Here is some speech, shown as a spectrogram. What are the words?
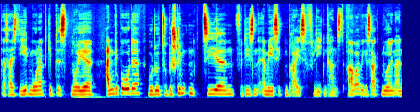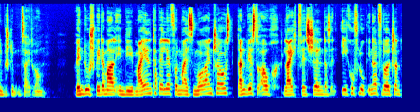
Das heißt, jeden Monat gibt es neue Angebote, wo du zu bestimmten Zielen für diesen ermäßigten Preis fliegen kannst. Aber wie gesagt, nur in einem bestimmten Zeitraum. Wenn du später mal in die Meilentabelle von Miles More reinschaust, dann wirst du auch leicht feststellen, dass ein Ecoflug innerhalb von Deutschland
